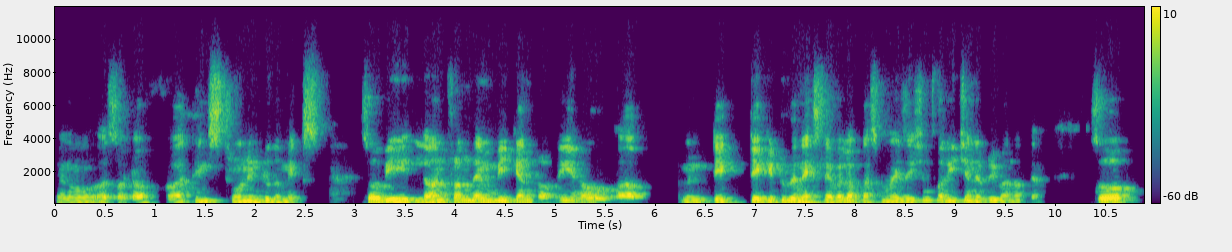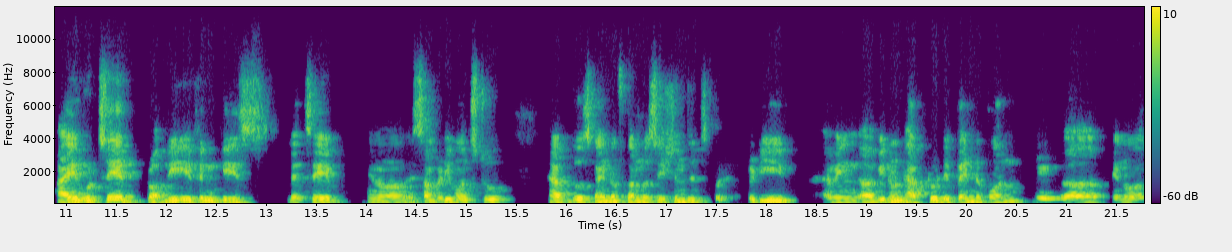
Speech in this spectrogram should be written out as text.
you know, uh, sort of things thrown into the mix. So we learn from them. We can probably, you know, take take it to the next level of customization for each and every one of them. So I would say probably if in case, let's say you know if somebody wants to have those kind of conversations it's pretty i mean uh, we don't have to depend upon uh, you know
